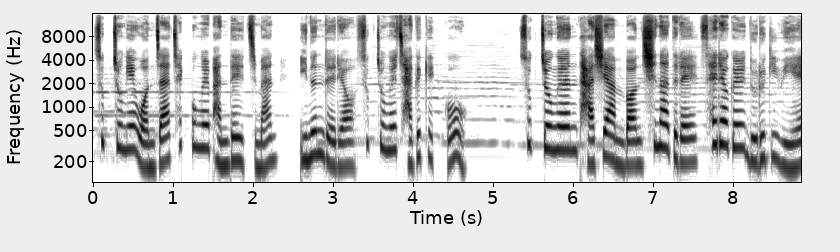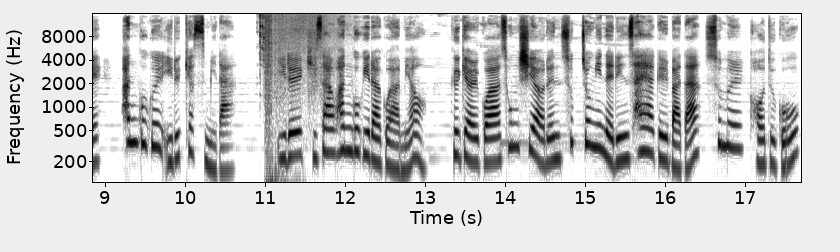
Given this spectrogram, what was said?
숙종의 원자 책봉을 반대했지만 이는 되려 숙종을 자극했고 숙종은 다시 한번 신하들의 세력을 누르기 위해 환국을 일으켰습니다. 이를 기사 환국이라고 하며 그 결과 송시열은 숙종이 내린 사약을 받아 숨을 거두고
